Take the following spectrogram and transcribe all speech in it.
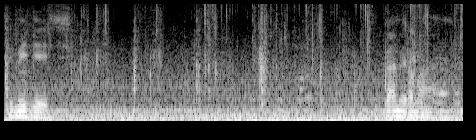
Si Mrs. Cameraman.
